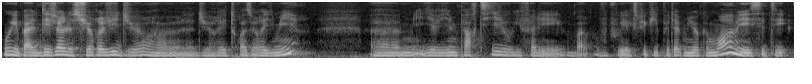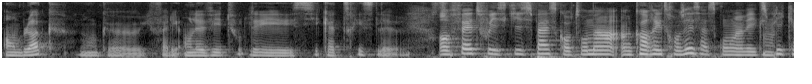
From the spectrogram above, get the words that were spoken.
Oui, bah, déjà, la chirurgie dure, euh, a duré trois heures et demie. Euh, il y avait une partie où il fallait, bah, vous pouvez expliquer peut-être mieux que moi, mais c'était en bloc, donc euh, il fallait enlever toutes les cicatrices. En fait, oui, ce qui se passe quand on a un corps étranger, ça ce qu'on avait explique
